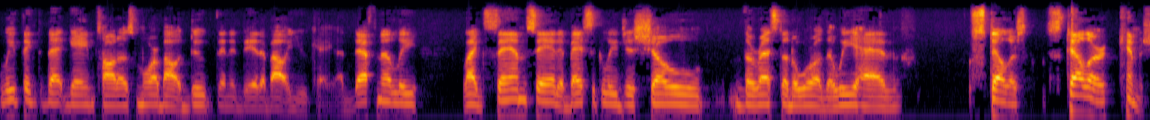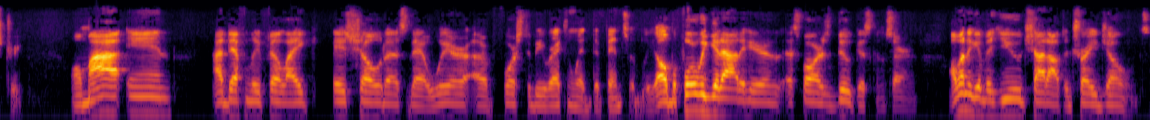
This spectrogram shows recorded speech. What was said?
we think that that game taught us more about Duke than it did about UK. I definitely, like Sam said, it basically just showed the rest of the world that we have stellar stellar chemistry. On my end, I definitely feel like it showed us that we're a force to be reckoned with defensively. Oh, before we get out of here, as far as Duke is concerned, I want to give a huge shout out to Tre Jones,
